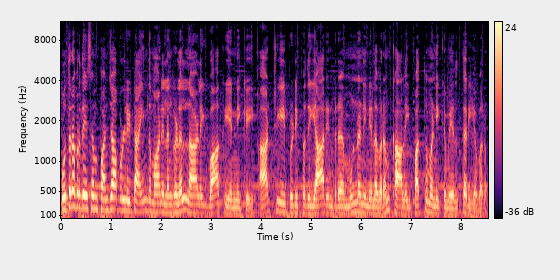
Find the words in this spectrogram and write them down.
உத்தரப்பிரதேசம் பஞ்சாப் உள்ளிட்ட ஐந்து மாநிலங்களில் நாளை வாக்கு எண்ணிக்கை. ஆட்சியை பிடிப்பது யார் என்ற முன்னணி நிலவரம் காலை பத்து மணிக்கு மேல் தெரிய வரும்.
